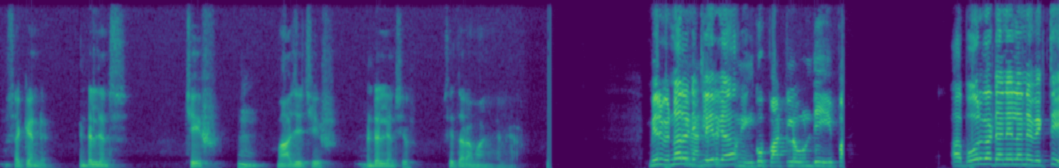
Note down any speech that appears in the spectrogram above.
second intelligence chief um. మాజీ చీఫ్ ఇంటెలిజెన్స్ చీఫ్ సీతారామాంజనేయులు గారు. మీరు విన్నారండి క్లియర్గా? ఇంకో పార్టీలో ఉండి ఈ పా- ఆ బోరుగడ్డ అనిల్ అనే వ్యక్తి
